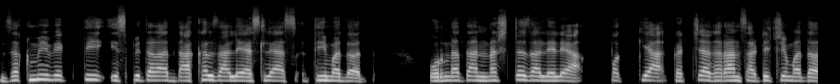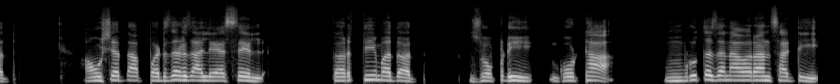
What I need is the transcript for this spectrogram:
जखमी व्यक्ती इस्पितळात दाखल झाले असल्यास ती मदत पूर्णतः नष्ट झालेल्या पक्क्या कच्च्या घरांसाठीची मदत अंशतः पडझड झाली असेल तर ती मदत झोपडी गोठा मृत जनावरांसाठी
